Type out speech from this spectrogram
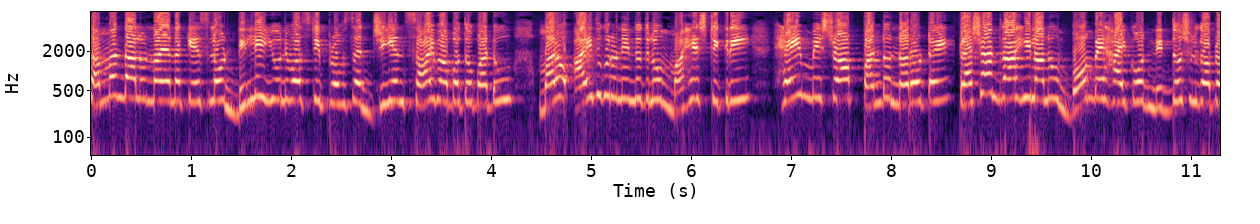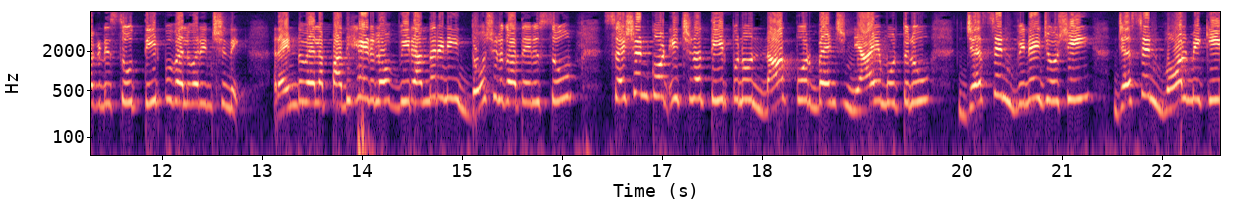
సంబంధాలున్నాయన్న కేసులో ఢిల్లీ యూనివర్సిటీ ప్రొఫెసర్ జిఎన్ సాయిబాబాతో పాటు మరో ఐదుగురు నిందితులు మహేష్ టిక్రీ హేమ్ మిశ్రా పండు నరోటే ప్రశాంత్ రాహీలను బాంబే హైకోర్టు నిర్దోషులుగా ప్రకటిస్తూ తీర్పు వెలువరించింది. రెండు వేల పదిహేడులో వీరందరినీ దోషులుగా తేలుస్తూ సెషన్ కోర్టు ఇచ్చిన తీర్పును నాగ్పూర్ బెంచ్ న్యాయమూర్తులు జస్టిన్ వినయ్ జోషి జస్టిన్ వాల్మీకి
